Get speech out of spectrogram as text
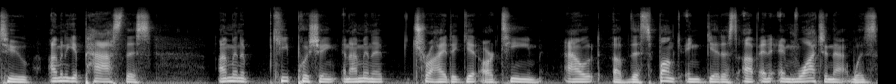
to, I'm going to get past this. I'm going to keep pushing and I'm going to try to get our team out of this funk and get us up. And, and watching that was,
